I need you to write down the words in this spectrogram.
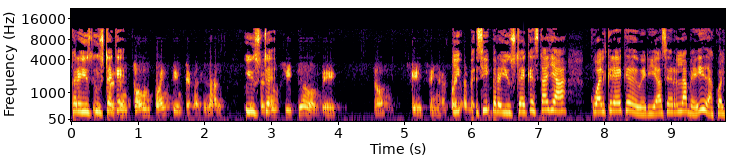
Pero ¿y Esto usted es en todo un puente internacional. ¿Y usted- es un sitio donde... No, sí, señora, y- sí, pero y usted que está allá, ¿cuál cree que debería ser la medida? ¿Cuál,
